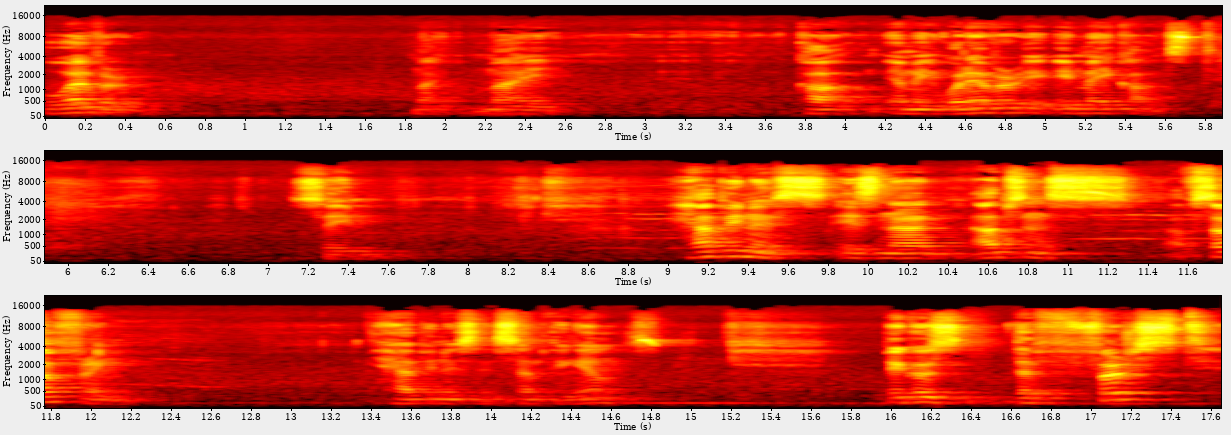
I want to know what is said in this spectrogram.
whoever my, my I mean, whatever it, it may cost. See, happiness is not absence of suffering. Happiness is something else. Because the first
